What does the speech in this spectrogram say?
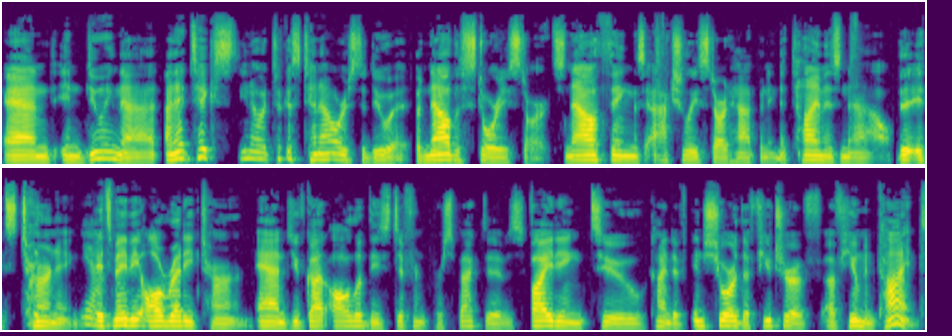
And in doing that, and it takes, you know, it took us 10 hours to do it, but now the story starts. Now things actually start happening. The time is now. The, it's turning. yeah. It's maybe already turned. And you've got all of these different perspectives fighting to kind of ensure the future of, of humankind,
